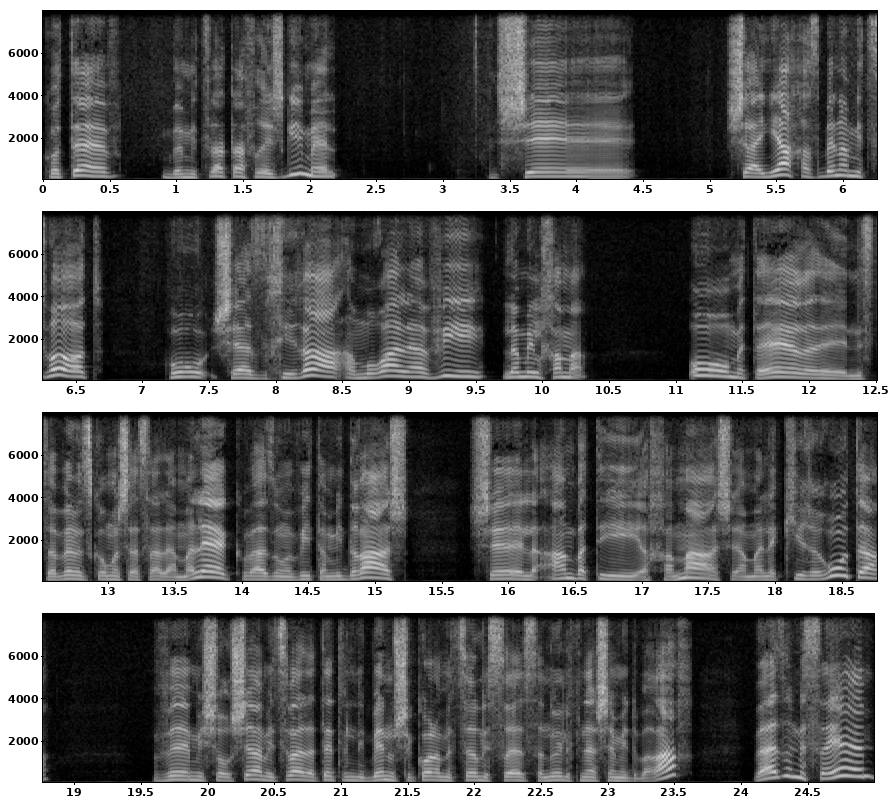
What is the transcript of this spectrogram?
כותב במצוות תר"ג ש... שהיחס בין המצוות הוא שהזכירה אמורה להביא למלחמה. הוא מתאר, נסתבר לזכור מה שעשה לעמלק, ואז הוא מביא את המדרש של אמבטי החמה, שעמלק קיררו אותה, ומשורשי המצווה לתת לליבנו שכל המצר לישראל שנוא לפני השם יתברך, ואז הוא מסיים,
